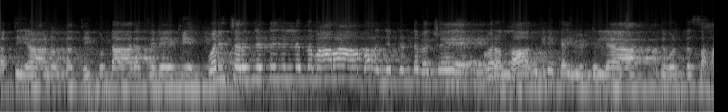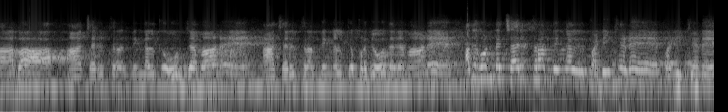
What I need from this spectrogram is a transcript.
കത്തിയാളുന്ന തീക്കുണ്ടാരത്തിലേക്ക് വലിച്ചെറിഞ്ഞിട്ട് ഇതിൽ നിന്ന് മാറാൻ പറഞ്ഞിട്ടുണ്ട് പക്ഷേ അവർ കൈവിട്ടില്ല. അതുകൊണ്ട് സഹാബ ആ ചരിത്രം നിങ്ങൾക്ക് ഊർജമാണ് ആ ചരിത്രം നിങ്ങൾക്ക് പ്രചോദനമാണ്. അതുകൊണ്ട് ചരിത്രം നിങ്ങൾ പഠിക്കണേ പഠിക്കണേ.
